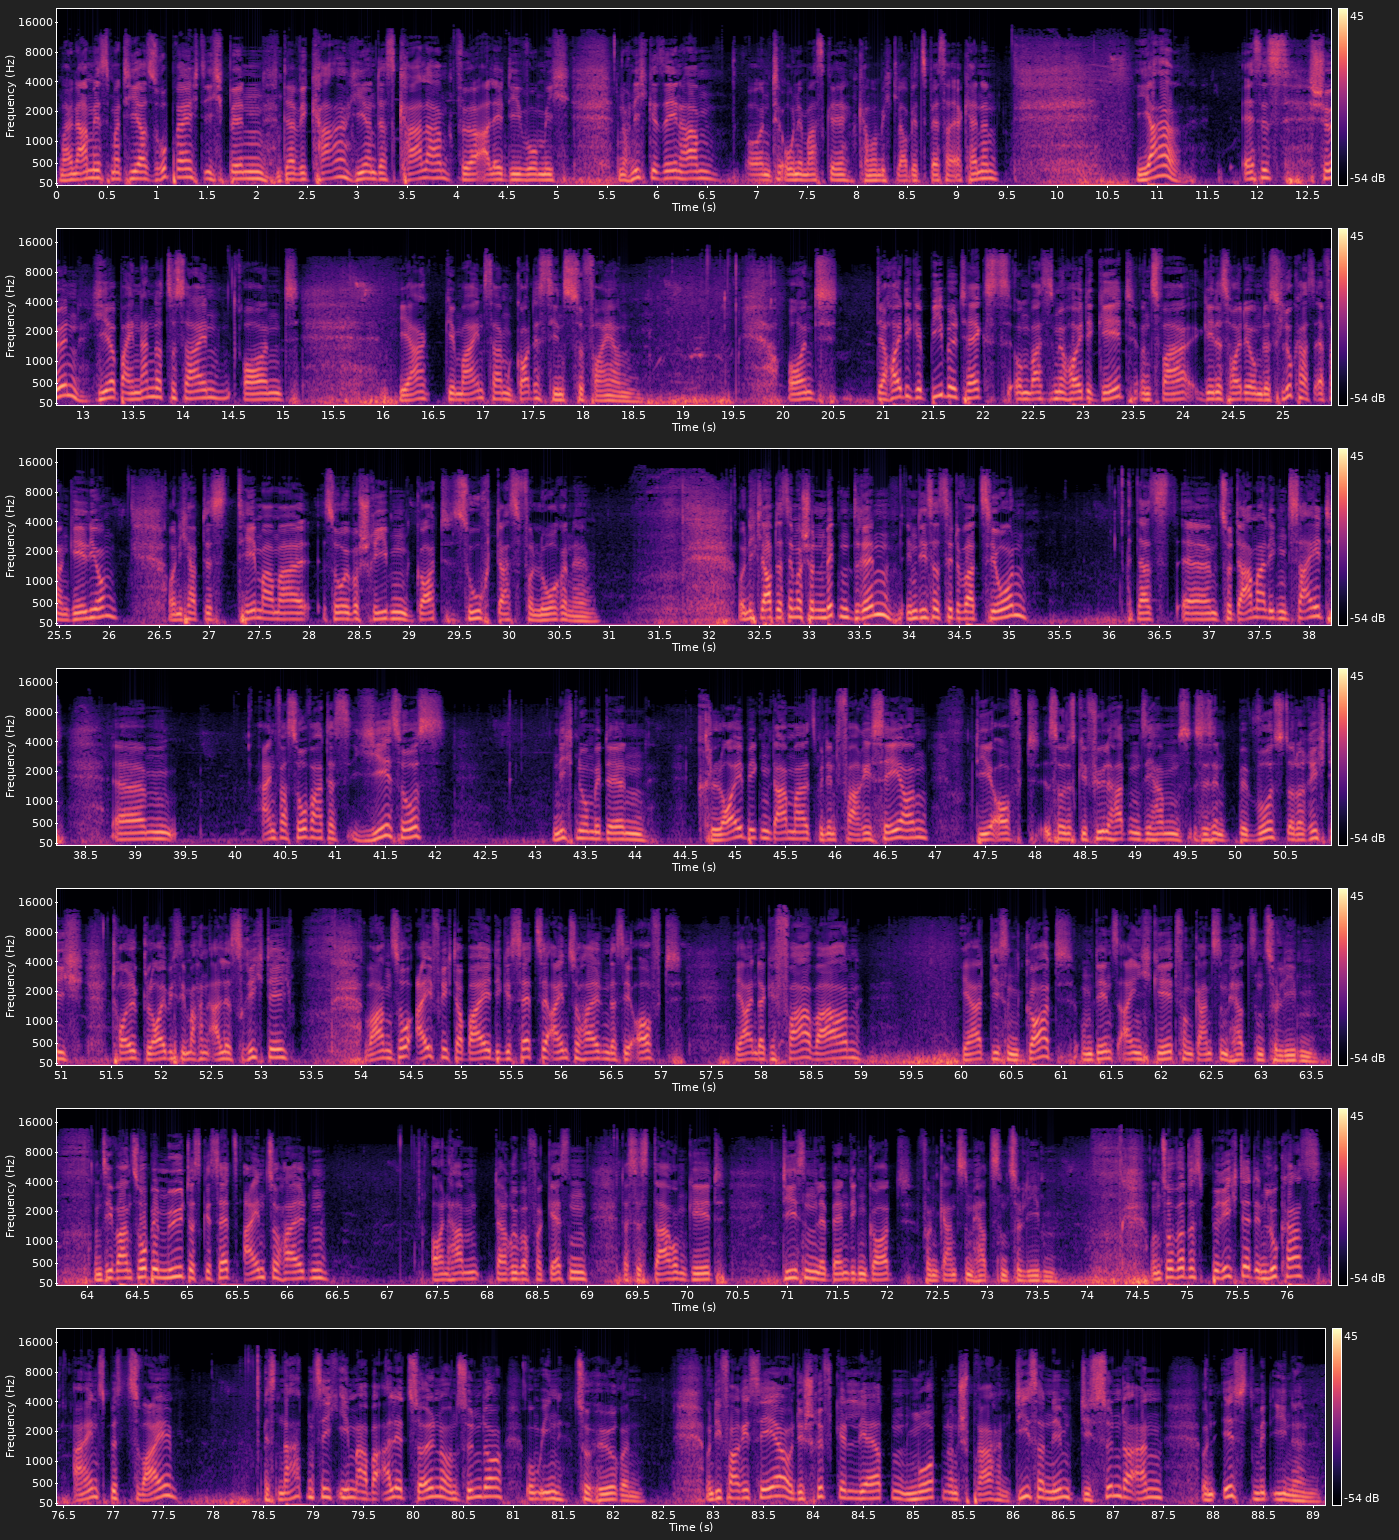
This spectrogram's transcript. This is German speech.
Mein Name ist Matthias Rupprecht. Ich bin der Vikar hier in der Skala für alle, die wo mich noch nicht gesehen haben. Und ohne Maske kann man mich, glaube ich, jetzt besser erkennen. Ja, es ist schön, hier beieinander zu sein und ja, gemeinsam Gottesdienst zu feiern. Und der heutige Bibeltext, um was es mir heute geht, und zwar geht es heute um das Lukas-Evangelium. Und ich habe das Thema mal so überschrieben, Gott sucht das Verlorene. Und ich glaube, da sind wir schon mittendrin in dieser Situation, dass ähm, zur damaligen Zeit ähm, einfach so war, dass Jesus nicht nur mit den Gläubigen damals, mit den Pharisäern, die oft so das Gefühl hatten, sie haben, sie sind bewusst oder richtig toll gläubig, sie machen alles richtig, waren so eifrig dabei, die Gesetze einzuhalten, dass sie oft ja in der Gefahr waren, ja diesen Gott, um den es eigentlich geht, von ganzem Herzen zu lieben. Und sie waren so bemüht, das Gesetz einzuhalten und haben darüber vergessen, dass es darum geht, diesen lebendigen Gott von ganzem Herzen zu lieben. Und so wird es berichtet in Lukas 1 bis 2. Es nahten sich ihm aber alle Zöllner und Sünder, um ihn zu hören. Und die Pharisäer und die Schriftgelehrten murrten und sprachen, dieser nimmt die Sünder an und isst mit ihnen.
